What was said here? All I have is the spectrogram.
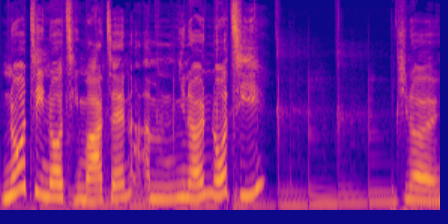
Naughty, naughty, Martin. Um, you know, naughty but you know,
